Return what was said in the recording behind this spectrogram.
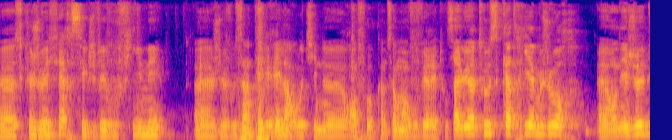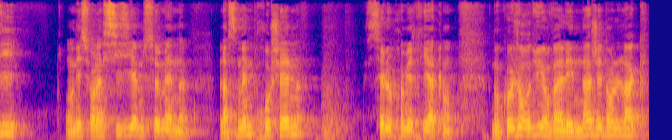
Euh, ce que je vais faire, c'est que je vais vous filmer euh, je vais vous intégrer la routine euh, renfo. Comme ça, au moins, vous verrez tout. Salut à tous, quatrième jour. On est jeudi. On est sur la sixième semaine. La semaine prochaine, c'est le premier triathlon. Donc aujourd'hui, on va aller nager dans le lac.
